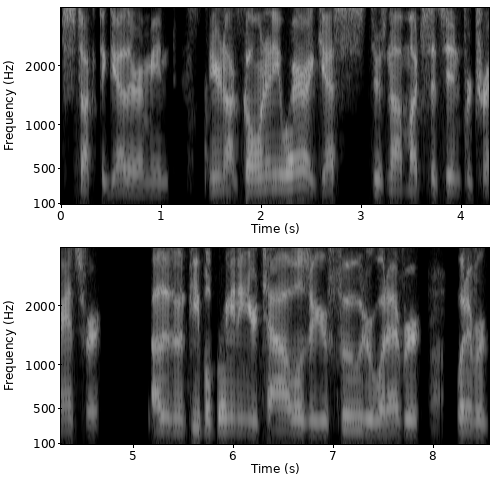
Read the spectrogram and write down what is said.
stuck together, I mean, you're not going anywhere. I guess there's not much that's in for transfer, other than people bringing in your towels or your food or whatever, whatever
